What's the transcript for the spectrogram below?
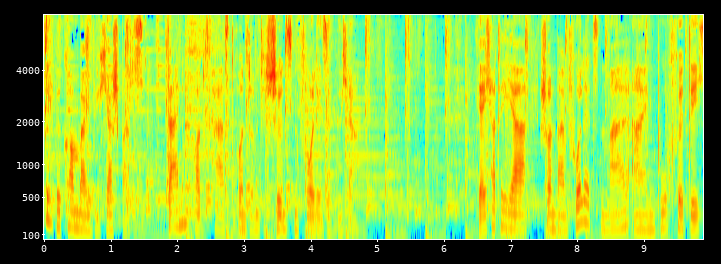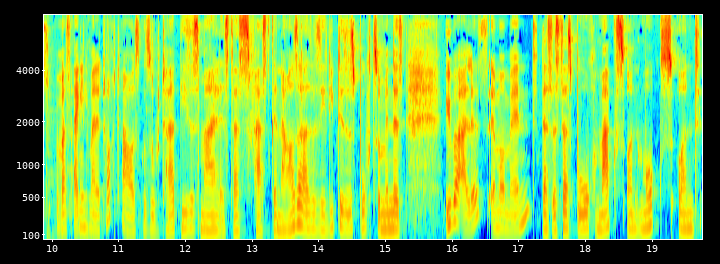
Herzlich willkommen beim Bücherspatz, deinem Podcast rund um die schönsten Vorlesebücher. Ja, ich hatte ja schon beim vorletzten Mal ein Buch für dich, was eigentlich meine Tochter ausgesucht hat. Dieses Mal ist das fast genauso. Also sie liebt dieses Buch zumindest über alles im Moment. Das ist das Buch Max und Mux und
